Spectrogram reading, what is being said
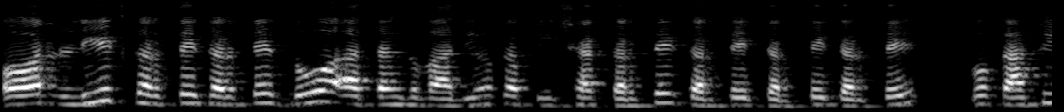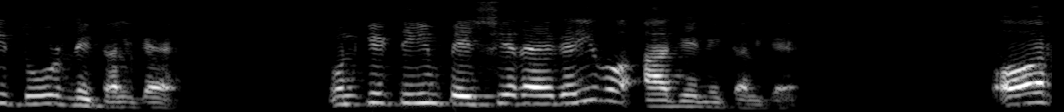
और लीड करते करते दो आतंकवादियों का पीछा करते करते करते करते वो काफ़ी दूर निकल गए। उनकी टीम पीछे रह गई, वो आगे निकल गए। और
